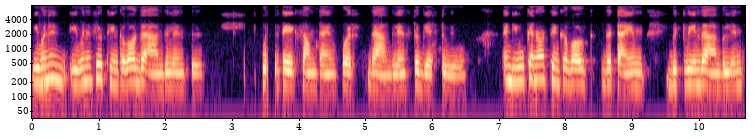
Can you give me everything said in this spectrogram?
Even in even if you think about the ambulances, will take some time for the ambulance to get to you. And you cannot think about the time between the ambulance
